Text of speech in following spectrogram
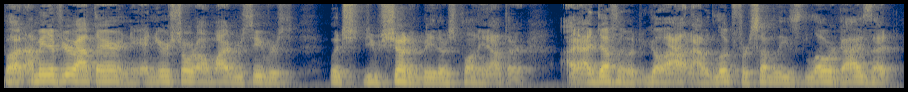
But I mean, if you're out there and, and you're short on wide receivers, which you shouldn't be, there's plenty out there I, I definitely would go out and I would look for some of these lower guys that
